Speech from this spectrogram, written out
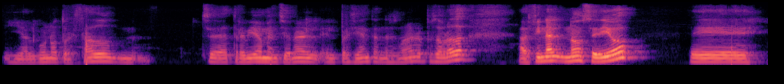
y algún otro estado. Mm, se atrevió a mencionar el, presidente Andrés Manuel López Obrador. Al final no se dio. Y,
